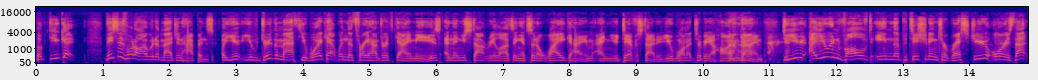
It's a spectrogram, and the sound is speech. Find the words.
Look, do you get? This is what I would imagine happens. You you do the math, you work out when the 300th game is, and then you start realizing it's an away game, and you're devastated. You want it to be a home game. Do you are you involved in the petitioning to rest you, or is that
